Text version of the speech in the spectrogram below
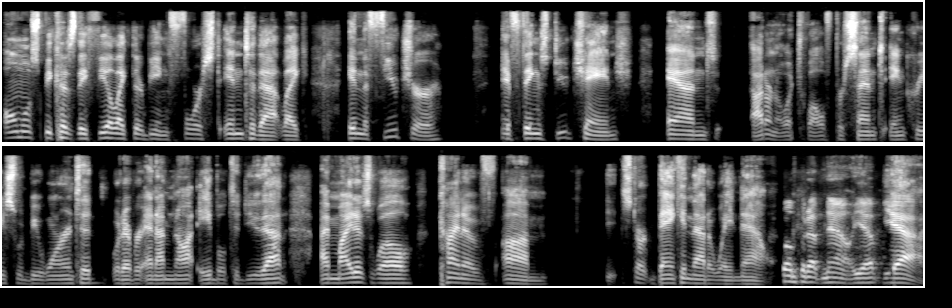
almost because they feel like they're being forced into that like in the future if things do change and I don't know, a 12% increase would be warranted, whatever, and I'm not able to do that, I might as well kind of um, start banking that away now. Bump it up now. Yep. Yeah.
